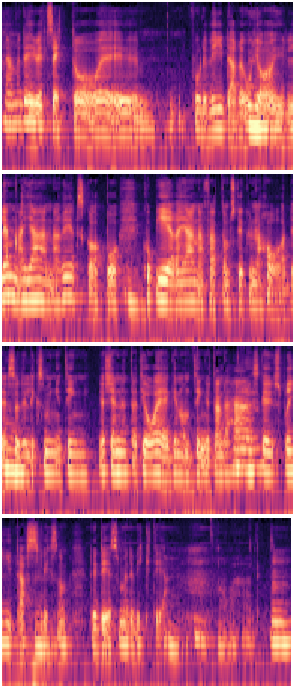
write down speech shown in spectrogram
nej, men det är ju ett sätt att eh, få det vidare och jag lämnar gärna redskap och kopierar gärna för att de ska kunna ha det. Så det är liksom ingenting, jag känner inte att jag äger någonting utan det här ska ju spridas liksom. Det är det som är det viktiga. Ja, vad härligt. Mm.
